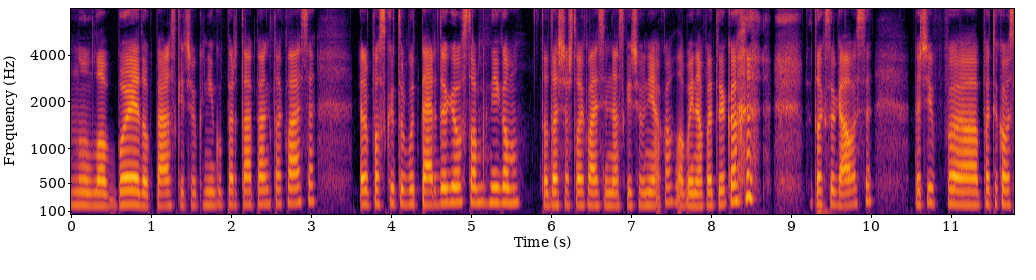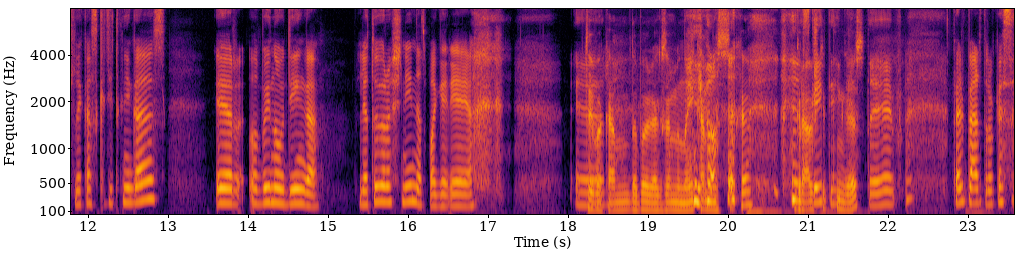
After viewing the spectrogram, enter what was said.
nu, labai daug perskaičiau knygų per tą penktą klasę ir paskui turbūt perdėgiau su tom knygom. Tada šeštoje klasėje neskaičiau nieko, labai nepatiko. tai toks ir gavosi. Bet šiaip e, patiko visą laiką skaityti knygas ir labai naudinga. Lietuvių rašiniai net pagerėja. Ir... Tai va, kam dabar egzaminai, kam nesiseka, graužkite knygas. Taip, per pertraukas.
